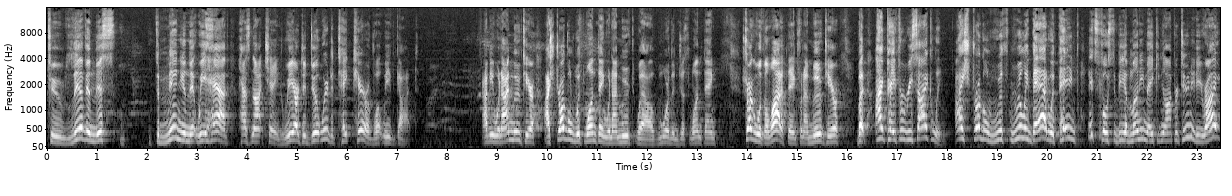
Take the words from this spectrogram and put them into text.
to live in this dominion that we have has not changed. We are to do it, we're to take care of what we've got. I mean, when I moved here, I struggled with one thing when I moved, well, more than just one thing. Struggled with a lot of things when I moved here, but I pay for recycling. I struggled with really bad with paying. It's supposed to be a money making opportunity, right?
